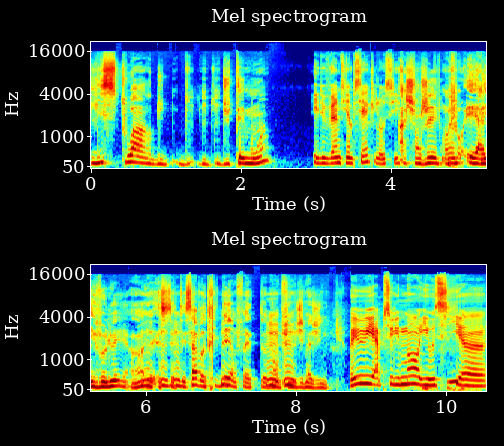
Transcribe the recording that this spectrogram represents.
l'histoire du, du, témoin et du XXe siècle aussi. A changé et a évolué. Hein. Mm, mm, c'était mm. ça votre idée, en fait, dans le film, j'imagine. Oui, oui, absolument. Et aussi euh,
